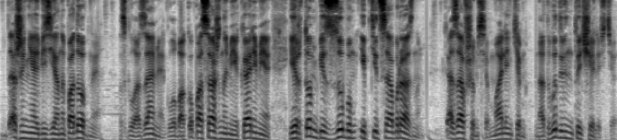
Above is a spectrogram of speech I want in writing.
даже не обезьяноподобная, с глазами, глубоко посаженными и карими, и ртом беззубым и птицеобразным, казавшимся маленьким над выдвинутой челюстью.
